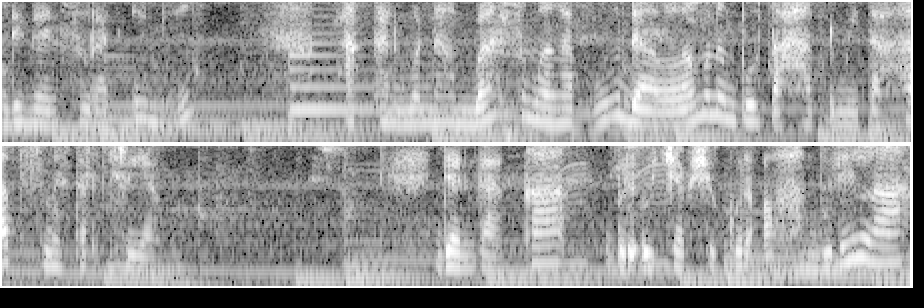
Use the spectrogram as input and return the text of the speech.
dengan surat ini akan menambah semangatmu dalam menempuh tahap demi tahap semester ceriamu. Dan kakak berucap syukur Alhamdulillah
